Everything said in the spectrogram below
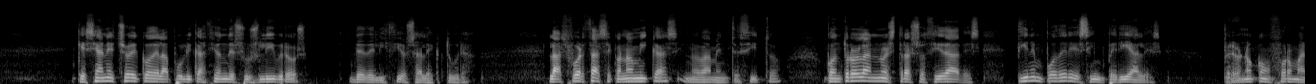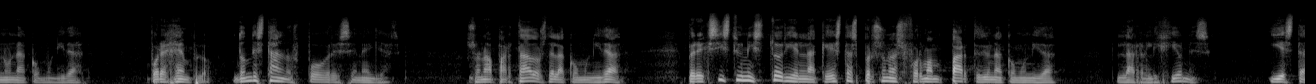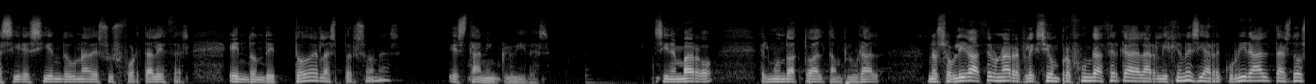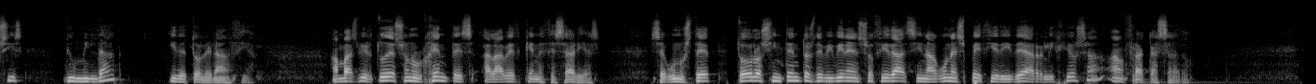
que se han hecho eco de la publicación de sus libros de deliciosa lectura. Las fuerzas económicas, nuevamente cito, controlan nuestras sociedades, tienen poderes imperiales, pero no conforman una comunidad. Por ejemplo, ¿Dónde están los pobres en ellas? Son apartados de la comunidad. Pero existe una historia en la que estas personas forman parte de una comunidad, las religiones. Y esta sigue siendo una de sus fortalezas, en donde todas las personas están incluidas. Sin embargo, el mundo actual tan plural nos obliga a hacer una reflexión profunda acerca de las religiones y a recurrir a altas dosis de humildad y de tolerancia. Ambas virtudes son urgentes a la vez que necesarias. Según usted, todos los intentos de vivir en sociedad sin alguna especie de idea religiosa han fracasado.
